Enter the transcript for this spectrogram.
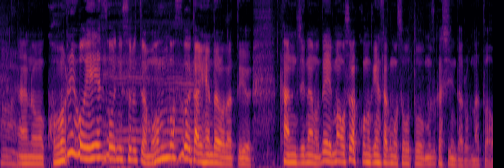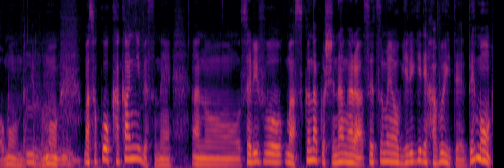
はい。あのこれを映像にするっていうのはものすごい大変だろうなっていう感じなので、まあ、おそらくこの原作も相当難しいんだろうなとは思うんだけれども、うんうんうん。まあ、そこを果敢にですねあのセリフをまあ少なくしながら説明をギリギリ省いてでも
